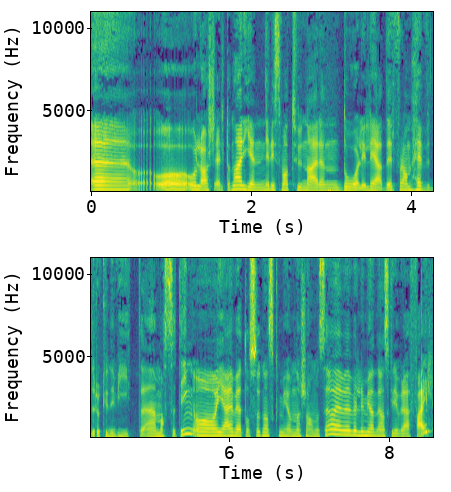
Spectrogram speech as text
Uh, og, og, Lars Elton her gjengir liksom at hun er en dårlig leder, for han hevder å kunne vite masse ting. Og jeg vet også ganske mye om Nasjonalmuseet, og jeg vet veldig mye av det han skriver er feil.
